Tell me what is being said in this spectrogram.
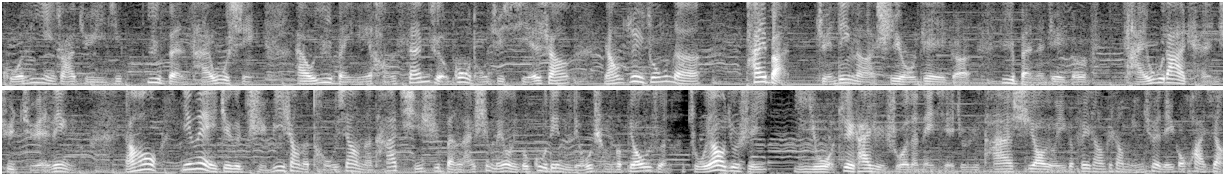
国立印刷局以及日本财务省，还有日本银行三者共同去协商，然后最终呢，拍板决定呢是由这个日本的这个财务大臣去决定。然后，因为这个纸币上的头像呢，它其实本来是没有一个固定的流程和标准，主要就是以我最开始说的那些，就是它需要有一个非常非常明确的一个画像，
